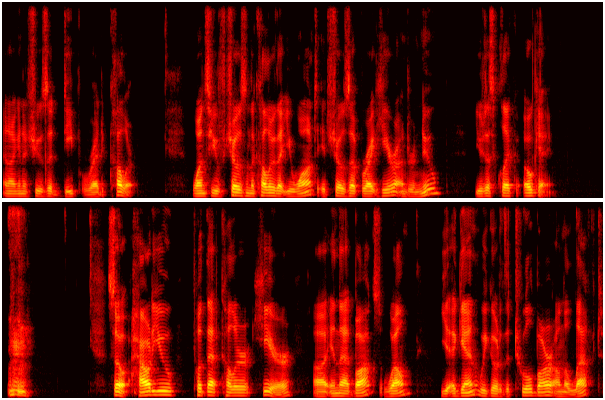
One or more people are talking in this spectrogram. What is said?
and I'm going to choose a deep red color. Once you've chosen the color that you want, it shows up right here under New. You just click OK. so how do you put that color here uh, in that box? Well, again, we go to the toolbar on the left,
